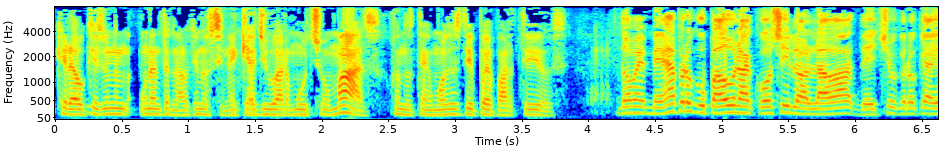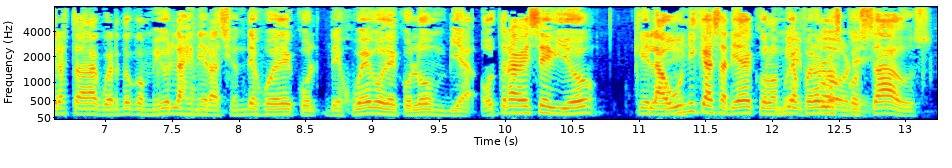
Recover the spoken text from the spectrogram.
creo que es un, un entrenador que nos tiene que ayudar mucho más cuando tenemos este tipo de partidos. No, me, deja preocupado una cosa y lo hablaba, de hecho creo que Airo estaba de acuerdo conmigo en la generación de juego de, de, juego de Colombia. Otra vez se vio que la única salida de Colombia fueron los cosados,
